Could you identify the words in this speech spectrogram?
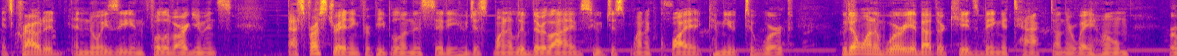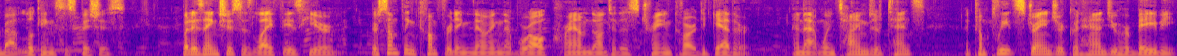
It's crowded and noisy and full of arguments, that's frustrating for people in this city who just want to live their lives, who just want a quiet commute to work, who don't want to worry about their kids being attacked on their way home or about looking suspicious. But as anxious as life is here, there's something comforting knowing that we're all crammed onto this train car together, and that when times are tense, a complete stranger could hand you her baby,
